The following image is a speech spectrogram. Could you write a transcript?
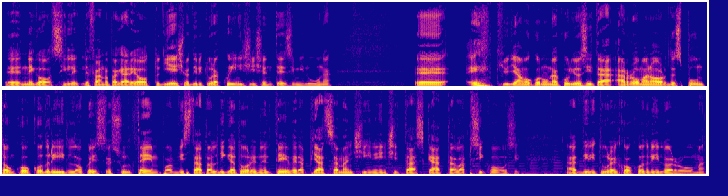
eh, negozi le, le, fanno pagare 8, 10 o addirittura 15 centesimi l'una. Eh, e chiudiamo con una curiosità, a Roma Nord spunta un coccodrillo, questo è sul tempo, avvistato al ligatore nel Tevere a Piazza Mancini e in città scatta la psicosi, addirittura il coccodrillo a Roma.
